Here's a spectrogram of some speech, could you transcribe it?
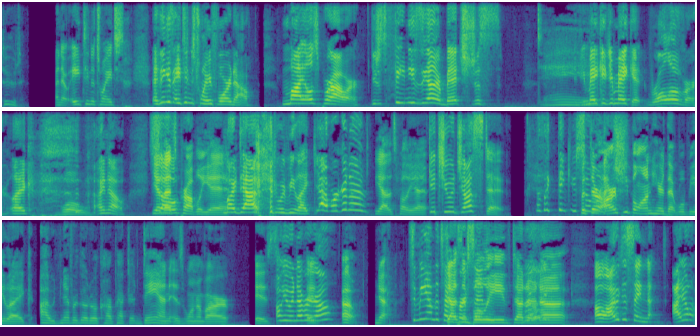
Dude. I know, 18 to 20. I think it's 18 to 24 now. Miles per hour. You just feet knees together, bitch. Just Dang. if you make it, you make it. Roll over. Like, Whoa. I know. Yeah, So, that's probably it. My dad would be like, "Yeah, we're gonna yeah, that's probably it. get you adjusted." I was like, "Thank you so much. but much." there are people on here that will be like, I would never go to a chiropractor. Dan is one of our is Oh, he would never is- go. Oh, no. To me, I'm the type person. Doesn't of person. believe da da Really? da. Oh, I would just say I don't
